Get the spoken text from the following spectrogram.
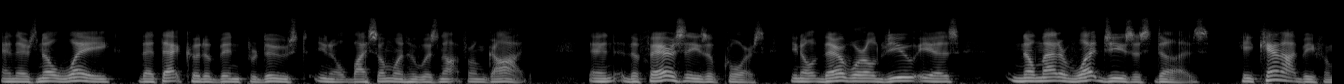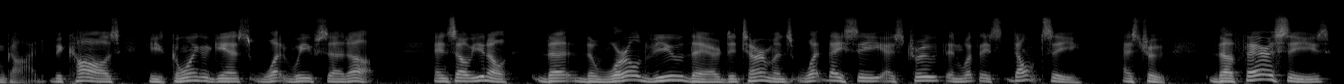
and there's no way that that could have been produced, you know, by someone who was not from God. And the Pharisees, of course, you know, their worldview is no matter what Jesus does, he cannot be from God because he's going against what we've set up. And so, you know, the the worldview there determines what they see as truth and what they don't see as truth. The Pharisees,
